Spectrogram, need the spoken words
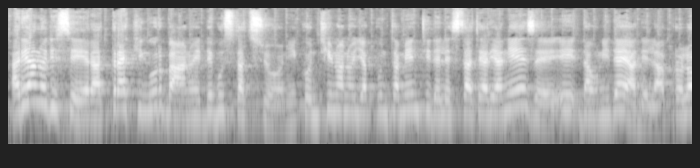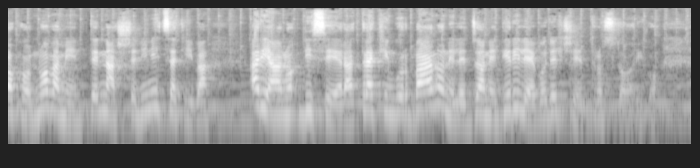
Ariano di sera, trekking urbano e degustazioni. Continuano gli appuntamenti dell'estate arianese e da un'idea della Proloco nuovamente nasce l'iniziativa Ariano di sera, trekking urbano nelle zone di rilievo del centro storico.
